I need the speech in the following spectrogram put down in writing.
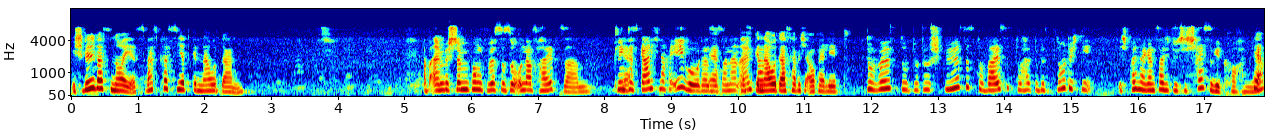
ich will was Neues, was passiert genau dann? Ab einem bestimmten Punkt wirst du so unaufhaltsam. Klingt ja. jetzt gar nicht nach Ego oder so, ja. sondern das einfach. Genau das habe ich auch erlebt du willst, du, du, du spürst es, du weißt es, du halt, du bist so durch die, ich spreche mal ganz deutlich, durch die Scheiße gekrochen, ja? ja.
